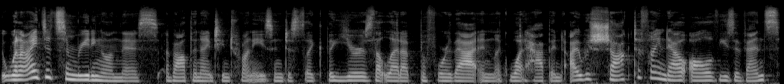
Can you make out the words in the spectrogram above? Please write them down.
when I did some reading on this about the 1920s and just like the years that led up before that and like what happened, I was shocked to find out all of these events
